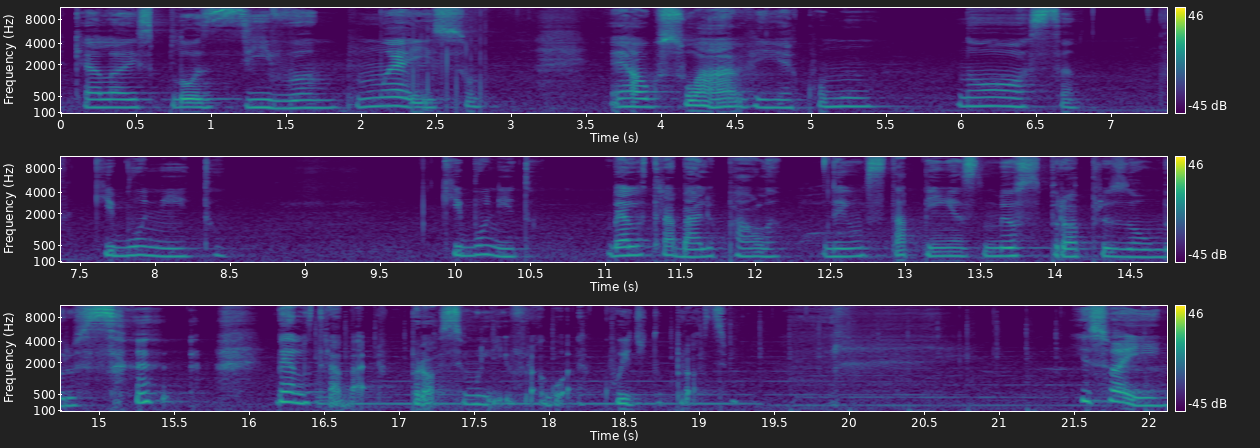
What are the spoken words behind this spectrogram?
aquela explosiva, não é isso. É algo suave, é como nossa, que bonito. Que bonito. Belo trabalho, Paula. Dei uns tapinhas nos meus próprios ombros. Belo trabalho. Próximo livro agora. Cuide do próximo. Isso aí.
